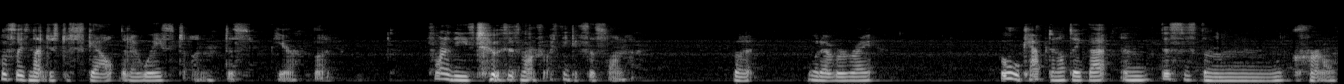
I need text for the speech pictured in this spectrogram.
Hopefully it's not just a scout that I waste on this here, but it's one of these two is his marshal. I think it's this one. But, whatever, right? Ooh, captain, I'll take that. And this is the colonel.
